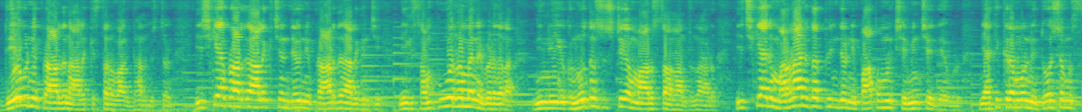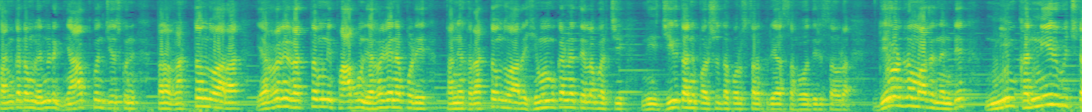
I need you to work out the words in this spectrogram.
దేవుడిని ప్రార్థన ఆలకిస్తాను వాగ్దానం ఇస్తాడు ఇసుకే ప్రార్థన ఆలకించిన దేవుడు ప్రార్థన ఆలకించి నీకు సంపూర్ణమైన విడుదల నిన్ను నీ యొక్క నూతన సృష్టిగా మారుస్తాను అంటున్నాడు. ఇసుకే అని మరణాన్ని తప్పించాడు నీ పాపములు క్షమించే దేవుడు. నీ అతిక్రమం నీ దోషములు సంకటములు ఎన్నడూ జ్ఞాపకం చేసుకుని తన రక్తం ద్వారా ఎర్రని రక్తం నీ పాపములు ఎర్రగైనప్పటి తన యొక్క రక్తం ద్వారా హిమము కన్నా తెల్లపరిచి నీ జీవితాన్ని పరిశుద్ధపరుస్తాను ప్రియ సహోదరి సహోడ దేవుడు మాట ఏంటంటే నీవు కన్నీరు విచ్చుట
